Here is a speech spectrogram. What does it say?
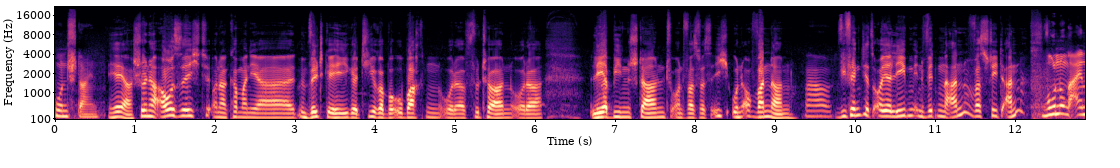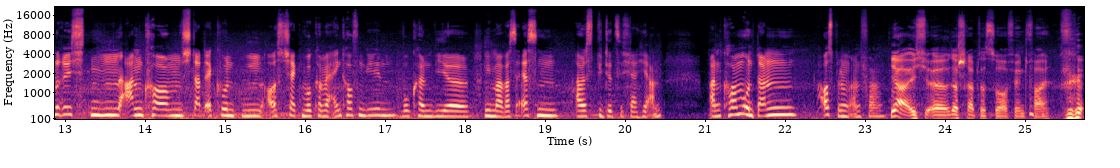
hohen Stein. Ja, ja, schöne Aussicht und dann kann man ja im Wildgehege Tiere beobachten oder füttern oder Lehrbienenstand und was weiß ich und auch wandern. Wow. Wie fängt jetzt euer Leben in Witten an? Was steht an? Wohnung einrichten, ankommen, Stadt erkunden, auschecken, wo können wir einkaufen gehen, wo können wir wie mal was essen. Aber das bietet sich ja hier an. Ankommen und dann Ausbildung anfangen. Ja, ich äh, unterschreibe das so auf jeden Fall.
